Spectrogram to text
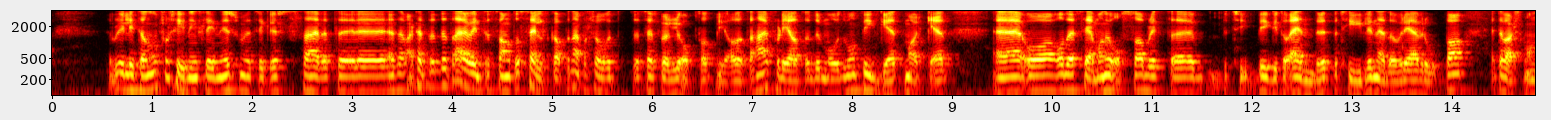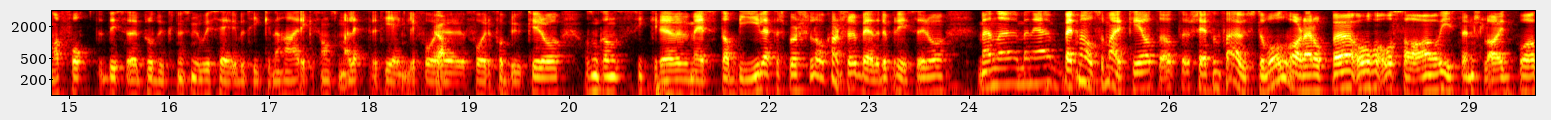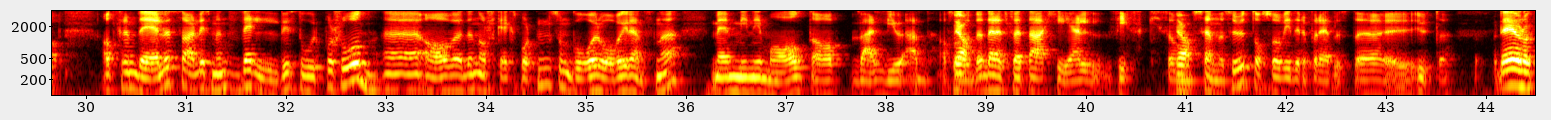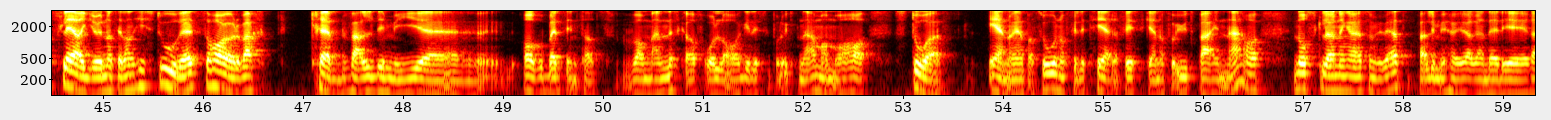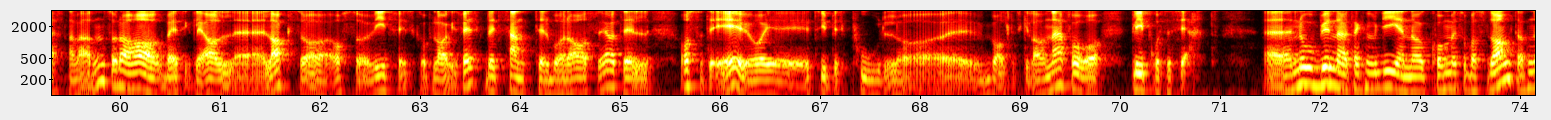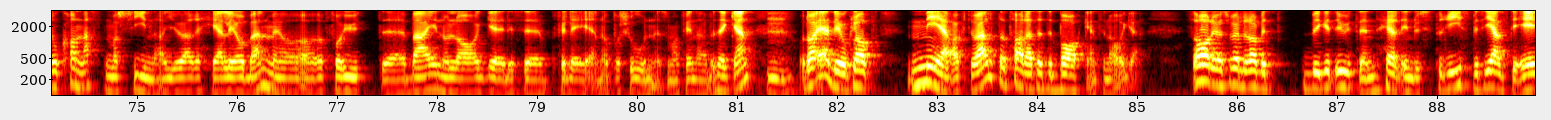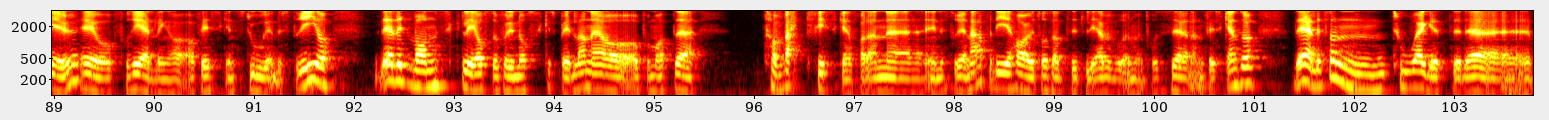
Det blir litt av noen forsyningslinjer som utvikler seg etter, etter hvert. Dette, dette, er jo interessant, og selskapene er for så vidt selvfølgelig opptatt mye av dette her. fordi at du må, du må bygge et marked. Eh, og, og, det ser man jo også har blitt eh, bygget og endret betydelig nedover i Europa etter hvert som man har fått disse produktene som vi ser i butikkene her, ikke sant, som er lettere tilgjengelig for, ja. for forbruker, og, og, som kan sikre mer stabil etterspørsel og kanskje bedre priser. Og, men, eh, men, jeg bet meg også merke i at, at, sjefen for Austevoll var der oppe og, og sa og viste en slide på at at fremdeles så er det liksom en veldig stor porsjon eh, av den norske eksporten som går over grensene med minimalt av value add. Altså ja. det, det, er rett og slett det er hel fisk som ja. sendes ut, og så videreforedles det eh, ute. Det er jo nok flere grunner til. Historisk så har jo det vært krevd veldig mye eh, arbeidsinnsats av mennesker for å lage disse produktene. Man må ha stå én og én person og filetere fisken og få ut beinene. Og norske lønninger er som vi vet veldig mye høyere enn det de er i resten av verden. Så da har basically all eh, laks, og også hvitfisk og pelagisk fisk, blitt sendt til både Asia og til, også til EU og i typisk Polen og eh, baltiske landene for å bli prosessert. Eh, nå begynner jo teknologien å komme såpass langt at nå kan nesten maskiner gjøre hele jobben med å få ut bein og lage disse filetene og porsjonene som man finner i butikken. Mm. Og da er det jo klart mer aktuelt å ta dette tilbake til Norge. Så har det jo selvfølgelig da blitt bygget ut en hel industri, spesielt i EU er jo foredling av fisk en stor industri. Og det er litt vanskelig også for de norske spillerne å, på en måte ta vekk fisken fra denne industrien her, for de har jo tross alt sitt levebrød med å prosessere den fisken. Så det er litt sånn toegget det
